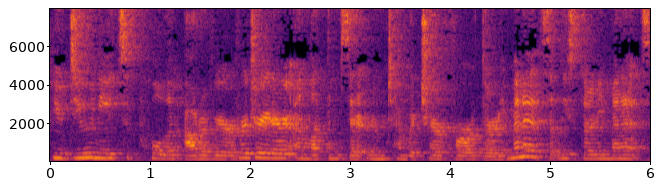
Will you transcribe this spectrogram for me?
You do need to pull them out of your refrigerator and let them sit at room temperature for 30 minutes, at least 30 minutes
